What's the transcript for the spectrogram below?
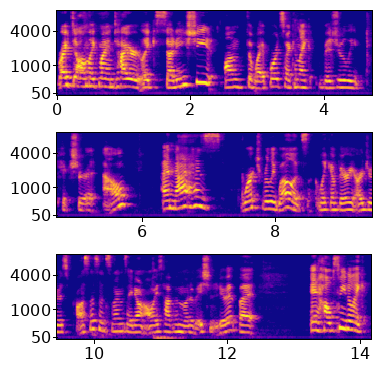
write down like my entire like study sheet on the whiteboard so I can like visually picture it out. And that has worked really well. It's like a very arduous process and sometimes I don't always have the motivation to do it, but it helps me to like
